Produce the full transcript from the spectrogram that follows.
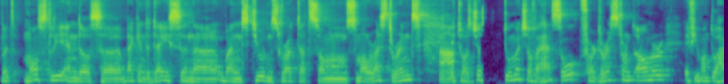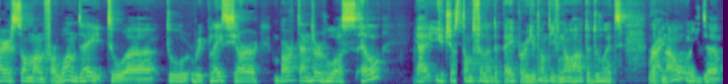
But mostly in those uh, back in the days and uh, when students worked at some small restaurant, uh-huh. it was just too much of a hassle for the restaurant owner if you want to hire someone for one day to uh, to replace your bartender who was ill yeah, you just don't fill in the paper. You don't even know how to do it. But right. now with the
